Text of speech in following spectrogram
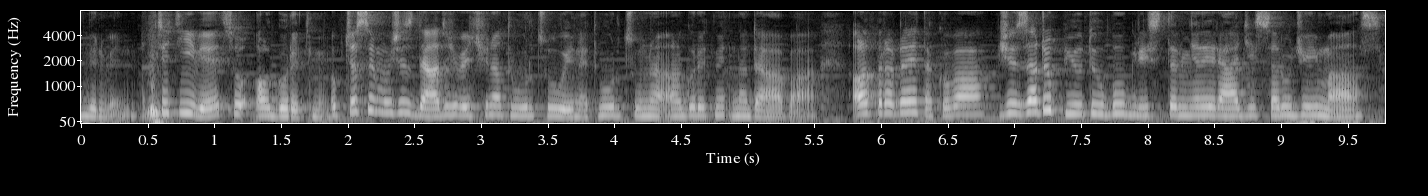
Win-win. Třetí věc jsou algoritmy. Občas se může zdát, že většina tvůrců i netvůrců na algoritmy nadává, ale pravda je taková, že za dob YouTube, když jste měli rádi Saru J. Maas,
